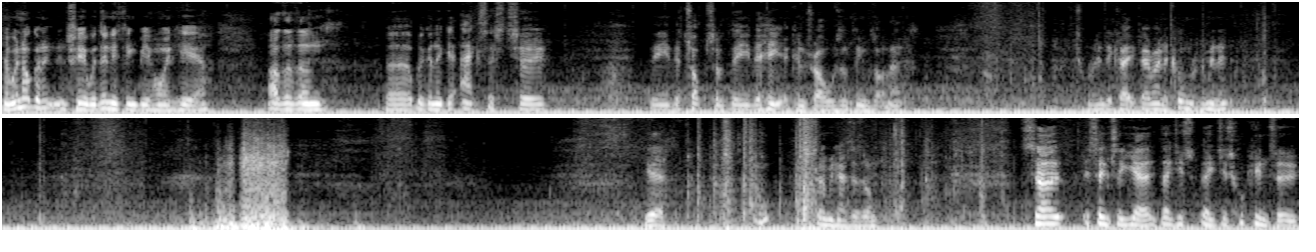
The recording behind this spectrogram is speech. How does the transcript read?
Now we're not going to interfere with anything behind here other than uh, we're going to get access to the the tops of the the heater controls and things like that. Just want to indicate go around the corner in a minute yeah. Oh, turn my hazards on. So essentially yeah they just they just hook into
